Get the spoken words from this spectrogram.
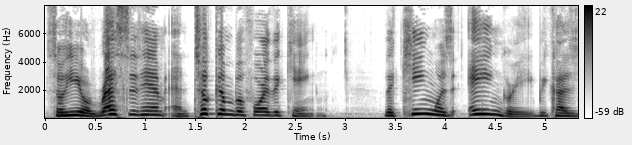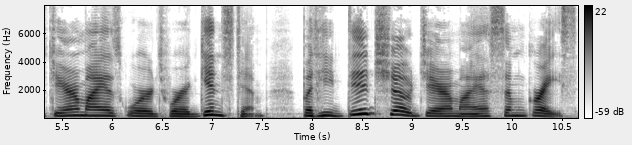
So he arrested him and took him before the king. The king was angry because Jeremiah's words were against him, but he did show Jeremiah some grace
